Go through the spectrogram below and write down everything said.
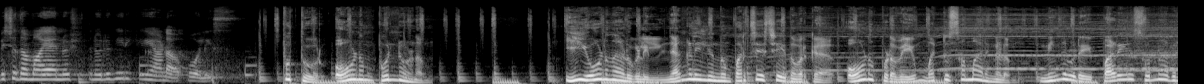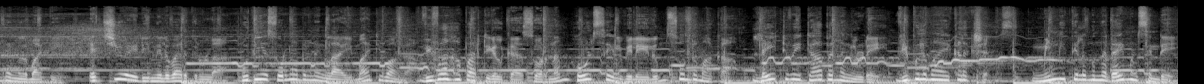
വിശദമായ അന്വേഷണത്തിന് ഒരുങ്ങിയിരിക്കുകയാണ് പോലീസ്. പുത്തൂർ ഓണം പൊന്നോണം. ഈ ഓണനാളുകളിൽ ഞങ്ങളിൽ നിന്നും പർച്ചേസ് ചെയ്യുന്നവർക്ക് ഓണപ്പുടവയും മറ്റു സമ്മാനങ്ങളും നിങ്ങളുടെ പഴയ സ്വർണാഭരണങ്ങൾ മാറ്റി എച്ച് യു ഐ ഡി നിലവാരത്തിലുള്ള പുതിയ സ്വർണാഭരണങ്ങളായി മാറ്റിവാങ്ങാം. വിവാഹ പാർട്ടികൾക്ക് സ്വർണം ഹോൾസെയിൽ വിലയിലും സ്വന്തമാക്കാം. ലൈറ്റ് വെയിറ്റ് ആഭരണങ്ങളുടെ വിപുലമായ കളക്ഷൻസ്. മിന്നി തിളങ്ങുന്ന ഡയമണ്ട്സിന്റെ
